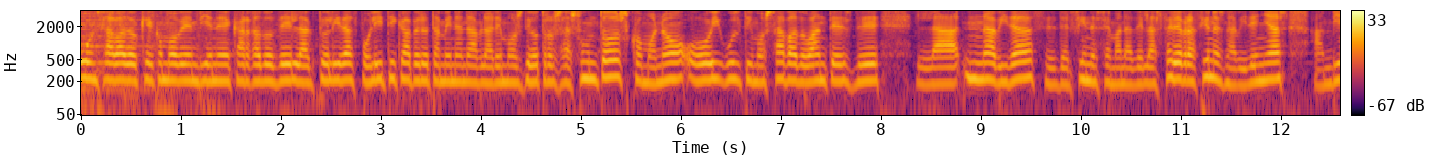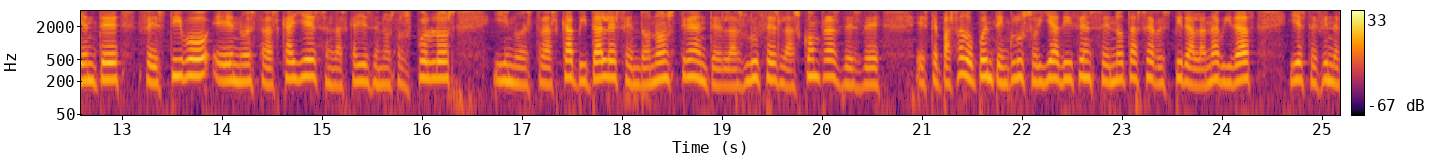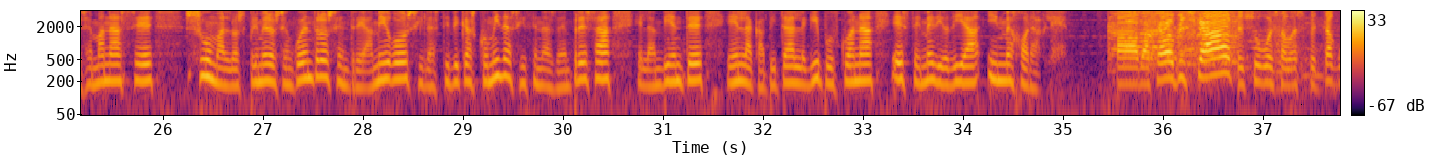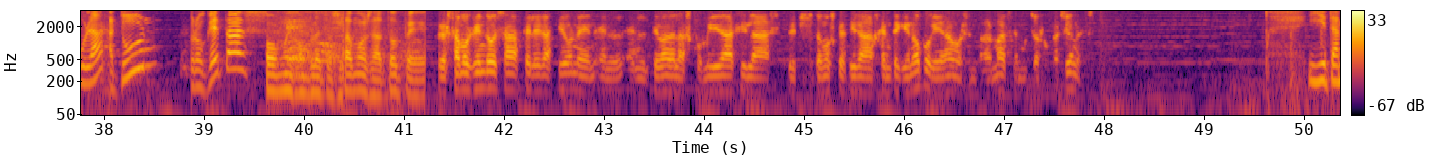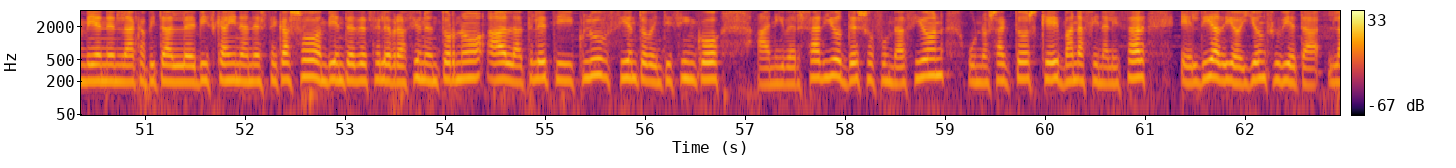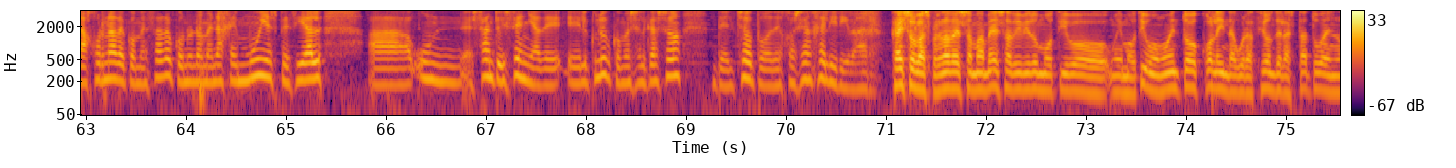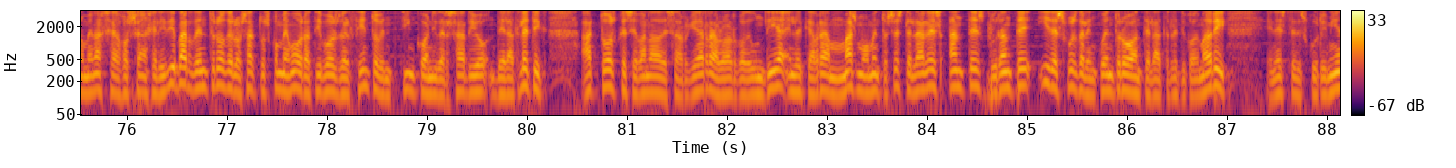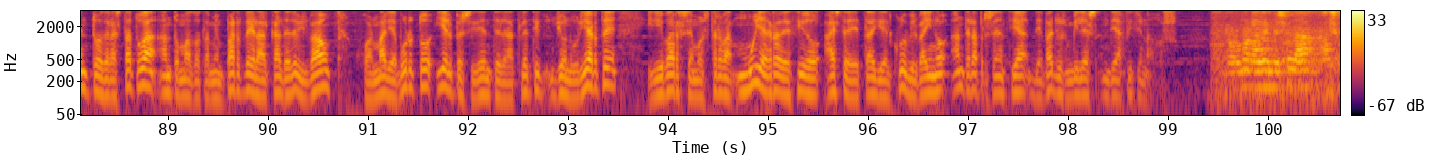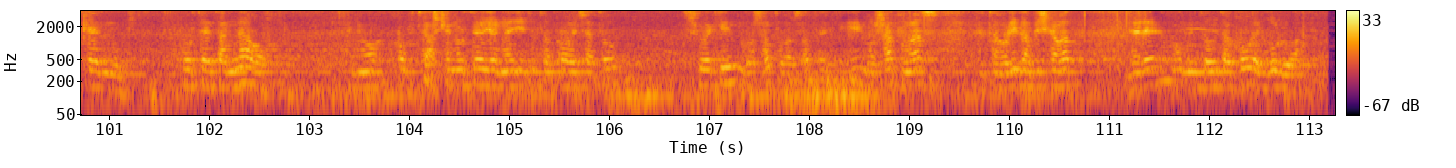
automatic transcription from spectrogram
Un sábado que, como ven, viene cargado de la actualidad política, pero también hablaremos de otros asuntos, como no, hoy último sábado antes de la Navidad, del fin de semana, de las celebraciones navideñas, ambiente festivo en nuestras calles, en las calles de nuestros pueblos y nuestras capitales, en Donostia, entre las luces, las compras, desde este pasado puente incluso ya dicen, se nota, se respira la Navidad y este fin de semana se suman los primeros encuentros entre amigos y las típicas comidas y cenas de empresa, el ambiente en la capital guipuzcoana este mediodía inmejorable. A bacalao piscat. El sugo estaba espectacular. Atún, croquetas. muy completo, Estamos a tope. Pero estamos viendo esa aceleración en, el tema de las comidas y las... De hecho, tenemos que decir a la gente que no, porque ya no nos entrar más en muchas ocasiones y también en la capital vizcaína, en este caso, ambiente de celebración en torno al Athletic Club 125 aniversario de su fundación, unos actos que van a finalizar el día de hoy. John Zubieta, la jornada ha comenzado con un homenaje muy especial a un santo y seña del club, como es el caso del Chopo, de José Ángel Iribar. Caiso, la Esplanada de San Mamés ha vivido un, motivo, un emotivo momento con la inauguración de la estatua en homenaje a José Ángel Iribar dentro de los actos conmemorativos del 125 aniversario del Athletic. Actos que se van a desarrollar a lo largo de un día en el que habrá más momentos estelares antes, durante y después del encuentro ante el Atlético de Madrid. En este descubrimiento de la estatua han tomado también parte el alcalde de Bilbao, Juan María Burto, y el presidente del Athletic, John Uriarte. Iribar se mostraba muy agradecido a este detalle del club bilbaíno ante la presencia de varios miles de aficionados. Normala den bezala, azken urteetan nago, baina azken urte nahi ditut aprobetsatu, zuekin gozatu gozatuaz, eta hori da pixka bat nire momentu helburua.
